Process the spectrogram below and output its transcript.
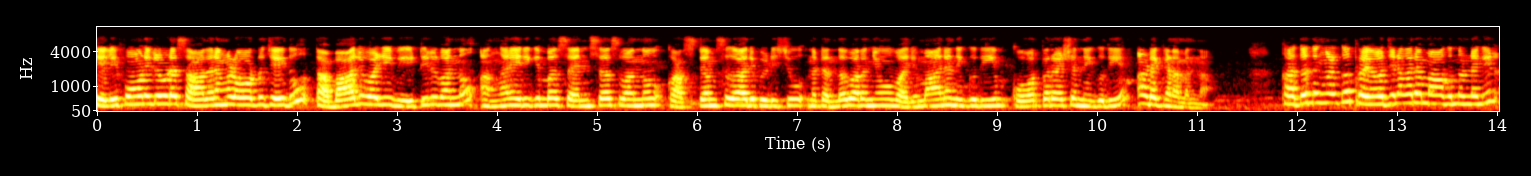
ടെലിഫോണിലൂടെ സാധനങ്ങൾ ഓർഡർ ചെയ്തു. തപാൽ വഴി വീട്ടിൽ വന്നു. അങ്ങനെ ഇരിക്കുമ്പോൾ സെൻസസ് വന്നു. കസ്റ്റംസുകാർ പിടിച്ചു. എന്നിട്ട് എന്താ പറഞ്ഞു? വരുമാന നികുതിയും കോർപ്പറേഷൻ നികുതിയും അടയ്ക്കണമെന്ന്. കഥ നിങ്ങൾക്ക് പ്രയോജനകരമാകുന്നുണ്ടെങ്കിൽ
